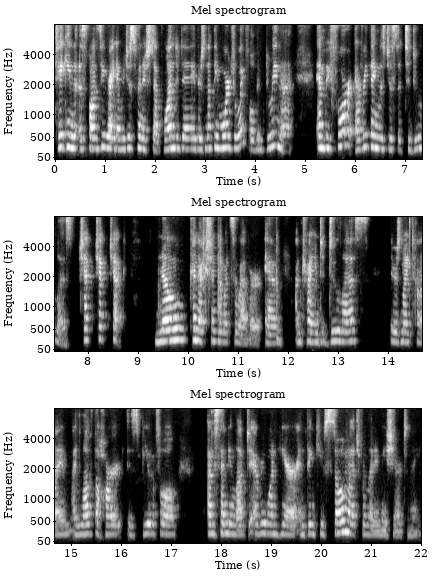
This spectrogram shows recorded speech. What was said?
Taking a sponsee right now, we just finished step one today. There's nothing more joyful than doing that. And before, everything was just a to do list check, check, check. No connection whatsoever. And I'm trying to do less. There's my time. I love the heart, is beautiful. I'm sending love to everyone here. And thank you so much for letting me share tonight.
